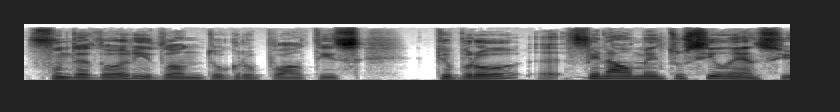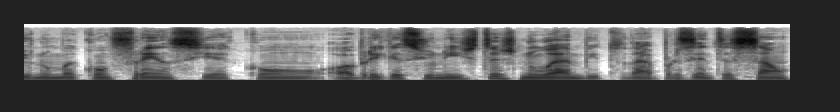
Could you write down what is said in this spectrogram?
fundador e dono do grupo Altice, quebrou finalmente o silêncio numa conferência com obrigacionistas no âmbito da apresentação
